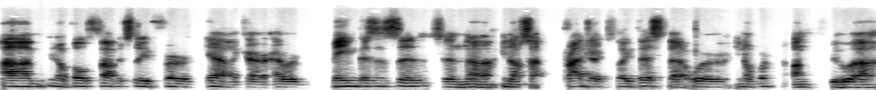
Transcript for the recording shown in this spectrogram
Um, you know, both obviously for yeah, like our our main businesses and uh, you know projects like this that we're you know working on to uh,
